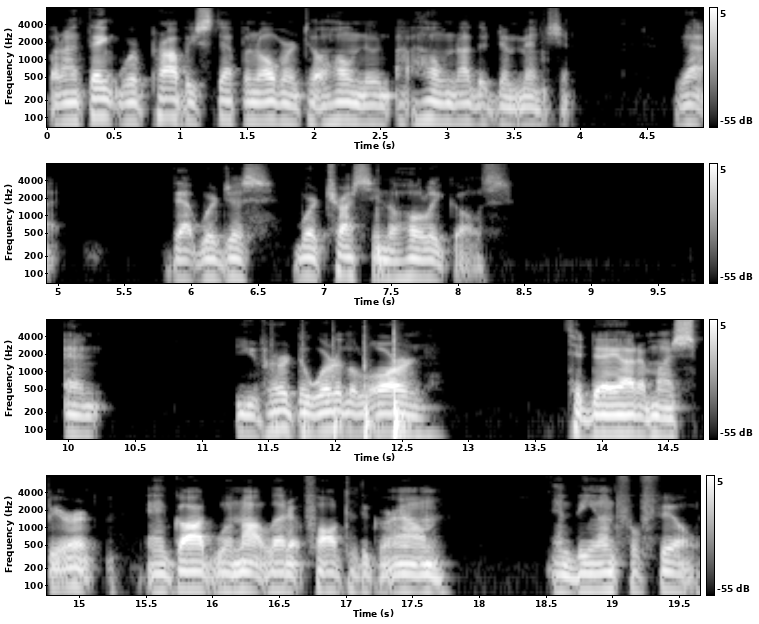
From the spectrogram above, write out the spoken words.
But I think we're probably stepping over into a whole new, a whole nother dimension. That that we're just we're trusting the Holy Ghost. And you've heard the word of the Lord today out of my spirit, and God will not let it fall to the ground and be unfulfilled.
